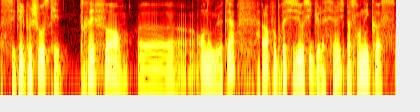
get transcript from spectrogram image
c'est quelque chose qui est très fort en Angleterre. Alors, il faut préciser aussi que la série se passe en Écosse,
